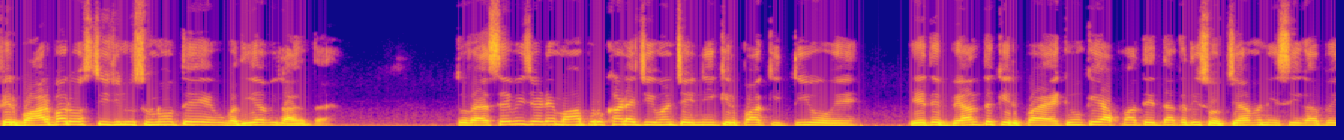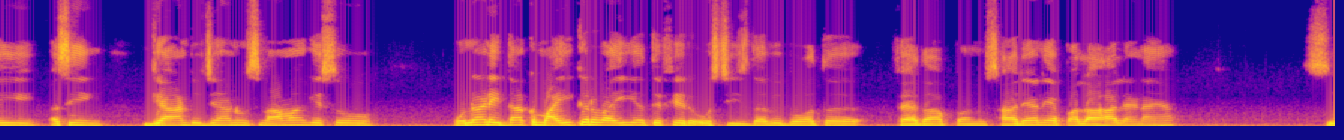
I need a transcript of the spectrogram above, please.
ਫਿਰ ਬਾਰ-ਬਾਰ ਉਸ ਚੀਜ਼ ਨੂੰ ਸੁਣੋ ਤੇ ਵਧੀਆ ਵੀ ਲੱਗਦਾ ਹੈ। ਤੋ ਵੈਸੇ ਵੀ ਜਿਹੜੇ ਮਹਾਂਪੁਰਖਾਂ ਨੇ ਜੀਵਨ 'ਚ ਇੰਨੀ ਕਿਰਪਾ ਕੀਤੀ ਹੋਵੇ, ਇਹ ਤੇ ਬੇਅੰਤ ਕਿਰਪਾ ਹੈ, ਕਿਉਂਕਿ ਆਪਾਂ ਤੇ ਇਦਾਂ ਕਦੀ ਸੋਚਿਆ ਵੀ ਨਹੀਂ ਸੀਗਾ ਭਈ ਅਸੀਂ ਗਿਆਨ ਦੂਜਿਆਂ ਨੂੰ ਸੁਣਾਵਾਂਗੇ, ਸੋ ਉਹਨਾਂ ਨੇ ਇਦਾਂ ਕਮਾਈ ਕਰਵਾਈ ਹੈ ਤੇ ਫਿਰ ਉਸ ਚੀਜ਼ ਦਾ ਵੀ ਬਹੁਤ ਫਾਇਦਾ ਆਪਾਂ ਨੂੰ, ਸਾਰਿਆਂ ਨੇ ਆਪਾਂ ਲਾਹਾ ਲੈਣਾ ਆ। ਸੋ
